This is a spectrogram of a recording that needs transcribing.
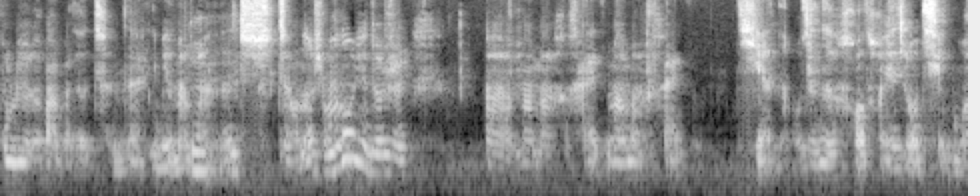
忽略了爸爸的存在，你明白吗？那讲的什么东西都是啊、妈妈和孩子，妈妈和孩子。天哪，我真的好讨厌这种情况。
